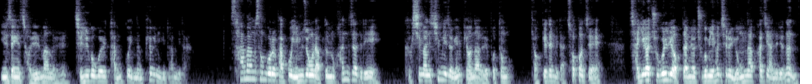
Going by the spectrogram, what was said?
인생의 절망을, 질곡을 담고 있는 표현이기도 합니다. 사망 선고를 받고 임종을 앞둔 환자들이 극심한 심리적인 변화를 보통 겪게 됩니다. 첫 번째, 자기가 죽을 리 없다며 죽음의 현실을 용납하지 않으려는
